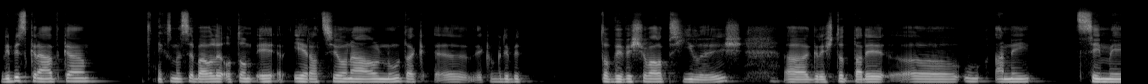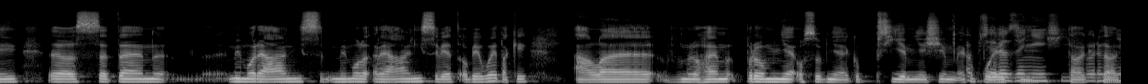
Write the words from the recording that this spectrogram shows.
kdyby zkrátka, jak jsme se bavili o tom i, iracionálnu, tak uh, jako kdyby to vyvyšoval příliš, když to tady uAny Cimy uh, se ten mimo reální, mimo reální svět objevuje taky ale v mnohem pro mě osobně jako příjemnějším jako pojetí. Tak, formě. tak.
